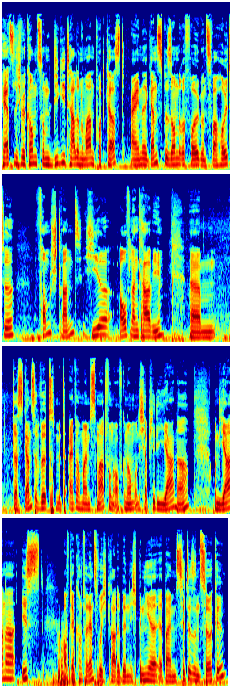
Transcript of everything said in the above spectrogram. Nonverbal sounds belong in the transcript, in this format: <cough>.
Herzlich willkommen zum Digitale Nomaden Podcast. Eine ganz besondere Folge und zwar heute vom Strand hier auf Langkawi. Ähm, das Ganze wird mit einfach meinem Smartphone aufgenommen und ich habe hier die Jana. Und Jana ist auf der Konferenz, wo ich gerade bin. Ich bin hier äh, beim Citizen Circle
